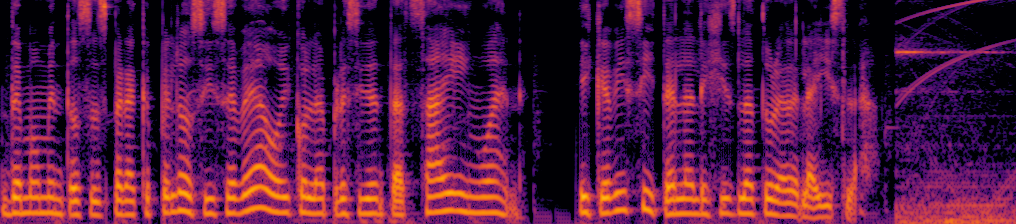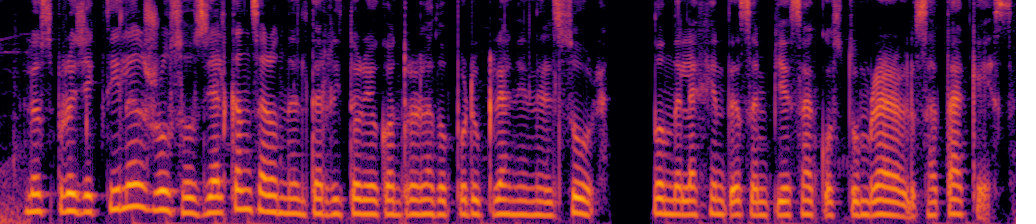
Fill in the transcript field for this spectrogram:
De momento se espera que Pelosi se vea hoy con la presidenta Tsai Ing-wen y que visite la legislatura de la isla. Los proyectiles rusos ya alcanzaron el territorio controlado por Ucrania en el sur, donde la gente se empieza a acostumbrar a los ataques.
